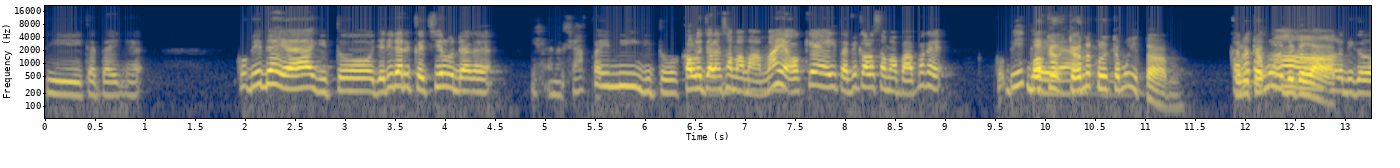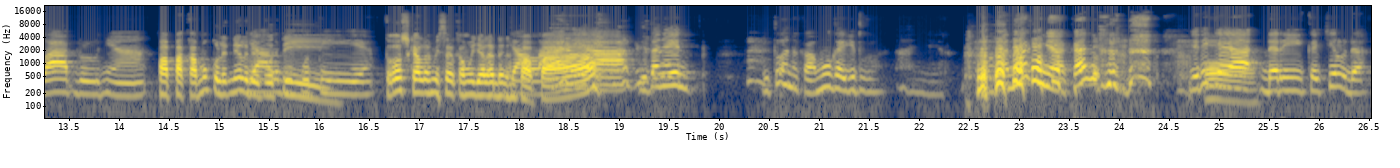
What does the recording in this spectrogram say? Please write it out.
dikatain kayak kok beda ya gitu. Jadi dari kecil udah kayak ih anak siapa ini gitu. Kalau jalan sama mama ya oke, tapi kalau sama papa kayak kok beda Oke, ya. karena kulit kamu hitam. Karena Kulit kamu lebih ah, gelap. Lebih gelap dulunya. Papa kamu kulitnya lebih Ya, putih. lebih putih. Terus kalau misal kamu jalan dengan Jalan, papa, ya, ditanyain, itu anak kamu kayak gitu. Anjir, anaknya kan. Jadi Oh. kayak dari kecil udah,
